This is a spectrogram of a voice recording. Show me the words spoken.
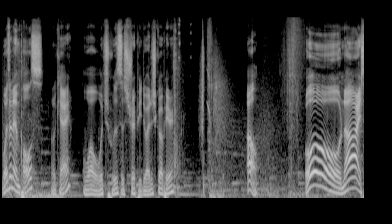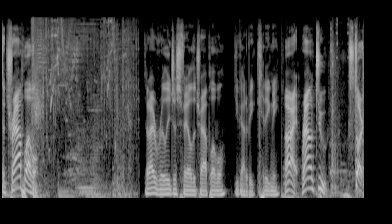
with an impulse, okay. Whoa, which, this is trippy, do I just go up here? Oh. Oh, nice, a trap level. Did I really just fail the trap level? You gotta be kidding me. All right, round two, start.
